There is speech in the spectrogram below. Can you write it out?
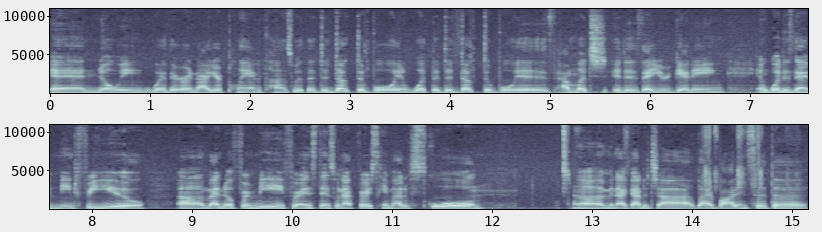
and knowing whether or not your plan comes with a deductible and what the deductible is, how much it is that you're getting, and what mm-hmm. does that mm-hmm. mean for you. Um, I know for me, for instance, when I first came out of school um, and I got a job, I bought into the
